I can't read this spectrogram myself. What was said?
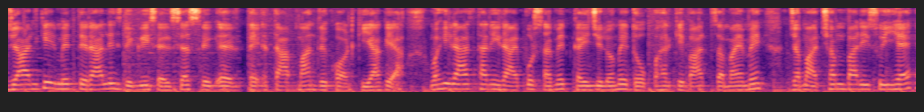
जांजगीर में तिरालीस डिग्री सेल्सियस तापमान रिकॉर्ड किया गया। वहीं राजधानी रायपुर समेत कई जिलों में दोपहर के बाद समय में झमाझम बारिश हुई है।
